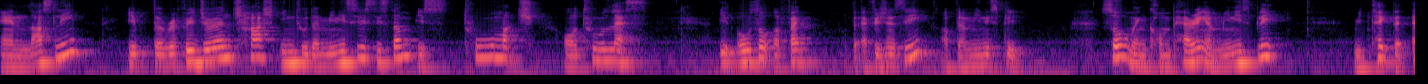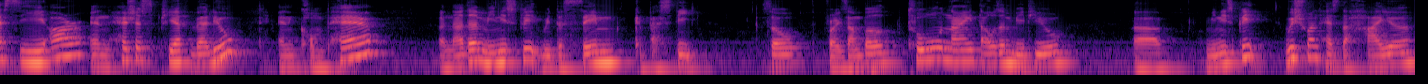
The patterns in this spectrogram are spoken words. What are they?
And lastly, if the refrigerant charged into the mini split system is too much or too less, it also affect the efficiency of the mini split. So when comparing a mini split, we take the SEER and HSPF value and compare another mini split with the same capacity. So for example, two 9000 BTU uh, mini split, which one has the higher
